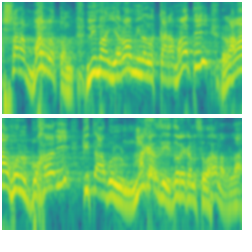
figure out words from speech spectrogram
আশারা মাররাতান লিমা ইয়ারা মিনাল কারামাতি রাহুল বুখারি কিতাবুল মাগাজি। দরে কান সুবহানাল্লাহ?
